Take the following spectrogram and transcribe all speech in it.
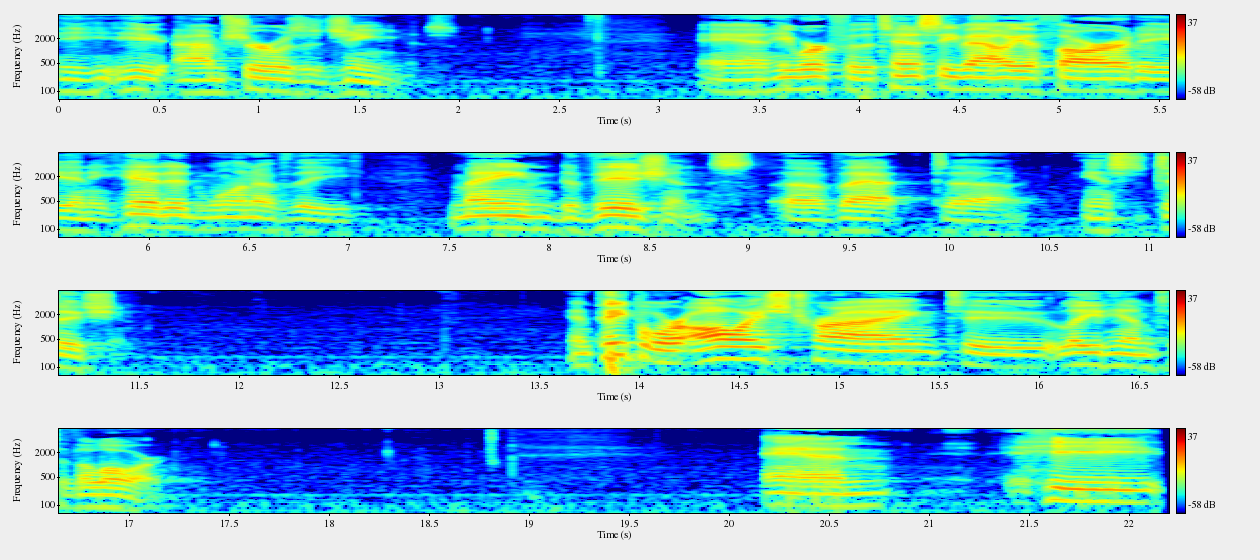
He, he, I'm sure, was a genius. And he worked for the Tennessee Valley Authority, and he headed one of the main divisions of that uh, institution. And people were always trying to lead him to the Lord. And he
